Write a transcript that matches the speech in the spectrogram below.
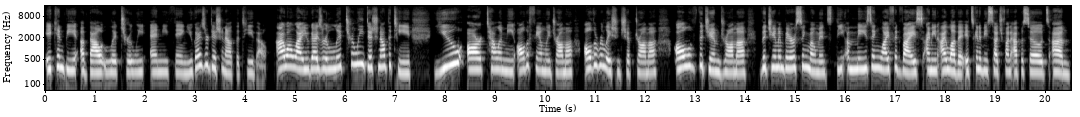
It can be about literally anything. You guys are dishing out the tea though I won't lie, you guys are literally dishing out the tea. You are telling me all the family drama, all the relationship drama, all of the gym drama, the gym embarrassing moments, the amazing life advice. I mean, I love it. It's going to be such fun episodes. Um,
